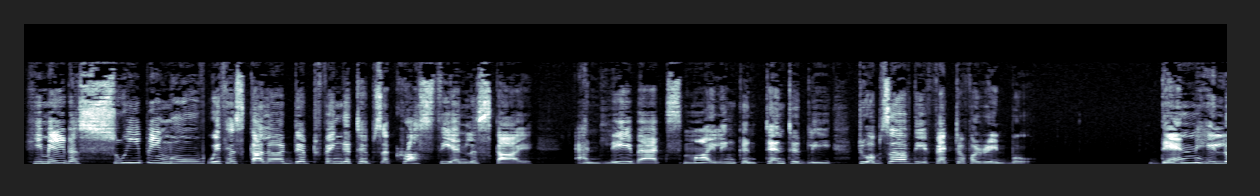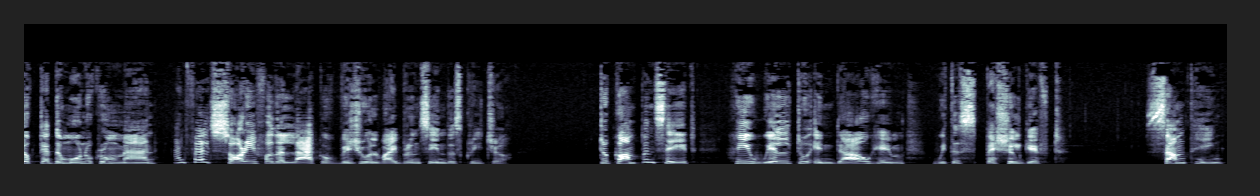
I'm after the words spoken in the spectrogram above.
he made a sweeping move with his color dipped fingertips across the endless sky and lay back smiling contentedly to observe the effect of a rainbow. Then he looked at the monochrome man and felt sorry for the lack of visual vibrancy in this creature. To compensate, he willed to endow him with a special gift something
